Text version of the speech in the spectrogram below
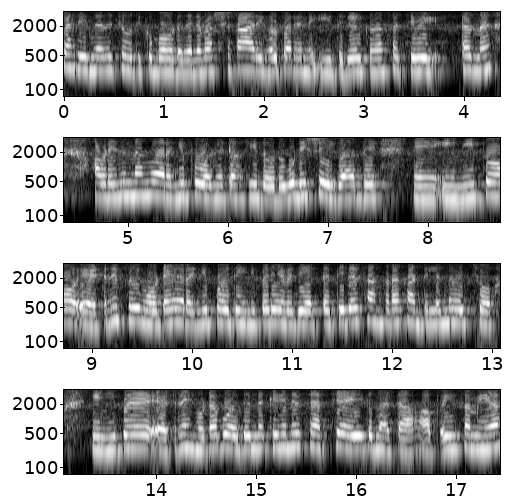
കരയുന്നതെന്ന് ചോദിക്കുമ്പോൾ ഉടൻ തന്നെ പക്ഷെ കാര്യങ്ങൾ പറയുന്നത് ഇത് കേൾക്കുന്ന സച്ചി പെട്ടെന്ന് അവിടെ നിന്ന് അങ്ങ് ഇറങ്ങി പോകണം കേട്ടോ. ഇതോടുകൂടി ശ്രീകാന്ത് ഇനിയിപ്പോ ഏട്ടനിപ്പോ ഇങ്ങോട്ടേ ഇറങ്ങിപ്പോയത്. ഇനിയിപ്പോ രേവതി ഏട്ടത്തിന്റെ സങ്കടം കണ്ടില്ലെന്ന് വെച്ചോ? ഇനിയിപ്പോ ഏട്ടൻ എങ്ങോട്ടാ പോയത് എന്നൊക്കെ ഇങ്ങനെ ചർച്ചയായിരിക്കുന്ന കേട്ടാ. അപ്പൊ ഈ സമയം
